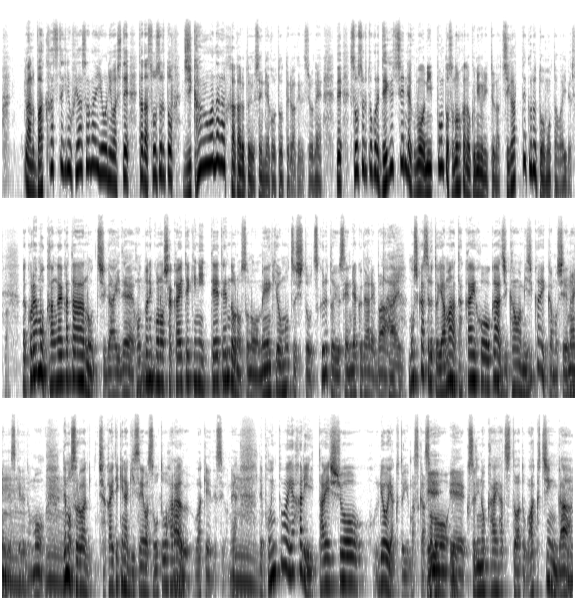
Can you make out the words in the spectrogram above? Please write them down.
あの爆発的に増やさないようにはしてただそうすると時間は長くかかるという戦略を取ってるわけですよね。でそうするとこれ出口戦略も日本とその他の国々っていうのは違ってくると思った方がいいですか？これはもう考え方の違いで本当にこの社会的に一定程度のその免疫を持つ人を作るという戦略であれば、はい、もしかすると山は高い方が時間は短いかもしれないんですけれどもでもそれは社会的な犠牲は相当払うわけですよね。はい、でポイントはやはり対象療薬といいますかその、えー、薬の開発とあとワクチンが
